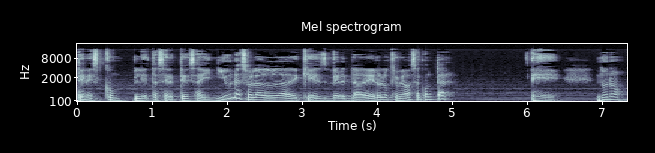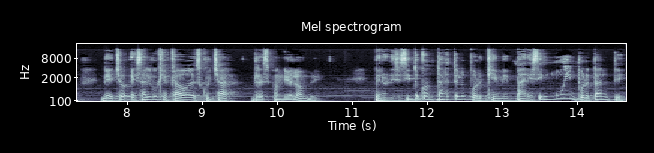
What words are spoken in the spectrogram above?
¿tenés completa certeza y ni una sola duda de que es verdadero lo que me vas a contar? Eh, no, no, de hecho es algo que acabo de escuchar, respondió el hombre pero necesito contártelo porque me parece muy importante.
